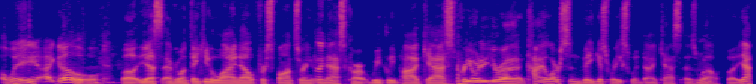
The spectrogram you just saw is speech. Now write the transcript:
away I go. Well, yes, everyone. Thank you to Lionel for sponsoring the Thank you. NASCAR Weekly Podcast. Pre-order your uh, Kyle Larson Vegas Race Win diecast as well. But yeah,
